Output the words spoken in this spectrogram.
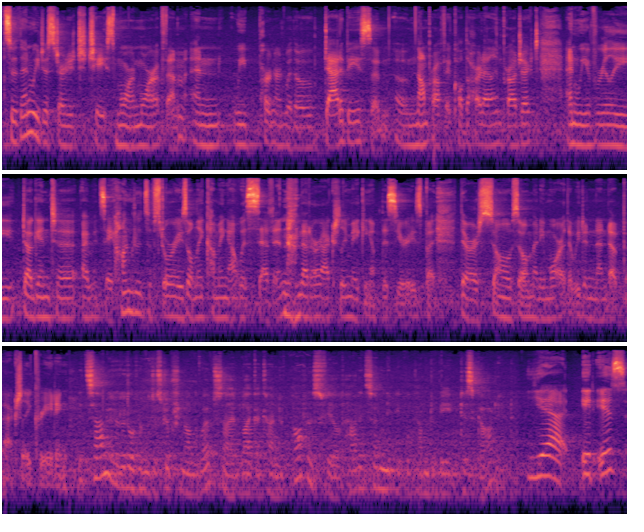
So then we just started to chase more and more of them. And we partnered with a database, a, a nonprofit called the Hart Island Project. And we have really dug into, I would say, hundreds of stories, only coming out with seven that are actually making up this series. But there are so, so many more that we didn't end up actually creating. It sounded a little from the description on the website like a kind of potter's field. How how did so many people come to be discarded? Yeah, it is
